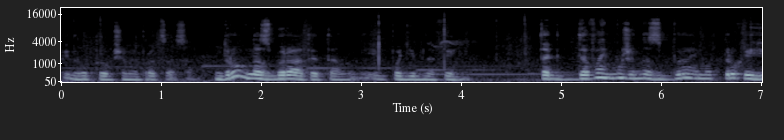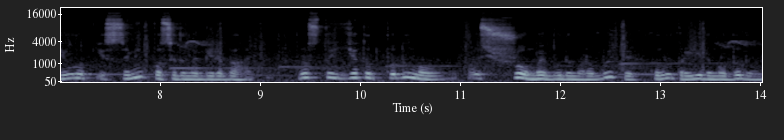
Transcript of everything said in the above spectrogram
підготовчими процесами. Дров назбирати там і подібна фігня. Так давай, може, назбираємо трохи гілок і самі посидимо біля багаття. Просто я тут подумав, ось що ми будемо робити, коли приїдемо додому.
